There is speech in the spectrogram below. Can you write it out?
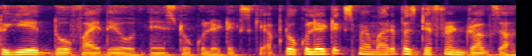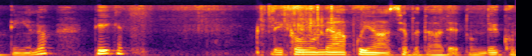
तो ये दो फ़ायदे होते हैं स्टोकोलेटिक्स के। अब टोकोलेटिक्स में हमारे पास डिफरेंट ड्रग्स आती हैं ना, ठीक है? देखो, वो मैं आपको यहाँ से बता देता हूँ। देखो,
